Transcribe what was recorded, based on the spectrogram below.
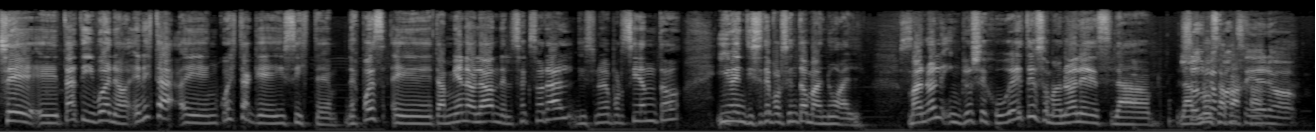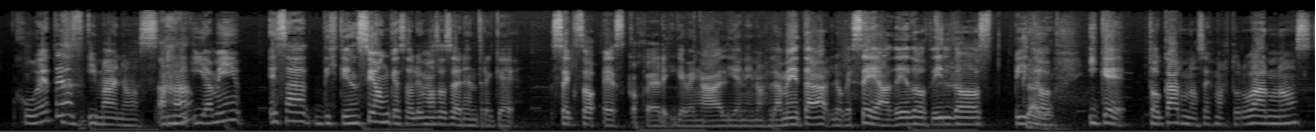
Che, eh, Tati, bueno, en esta eh, encuesta que hiciste, después eh, también hablaban del sexo oral, 19%, y 27% manual. ¿Manual incluye juguetes o manual es la, la Yo lo hermosa paja? considero juguetes y manos. Ajá. Y, y a mí esa distinción que solemos hacer entre que sexo es coger y que venga alguien y nos la meta, lo que sea, dedos, dildos, pito, Claro. y que tocarnos es masturbarnos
